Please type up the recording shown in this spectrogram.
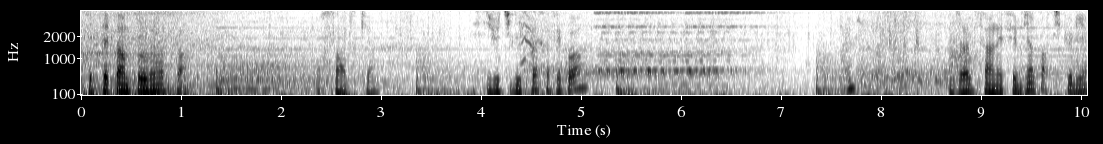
C'est peut-être un peu long ça. Pour ça en tout cas. Et si j'utilise ça, ça fait quoi? On dirait que c'est un effet bien particulier.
